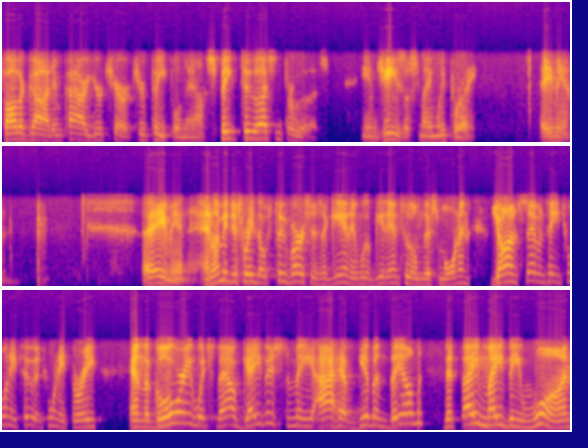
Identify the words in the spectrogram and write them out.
Father God, empower your church, your people now. Speak to us and through us. In Jesus' name we pray. Amen. Amen. And let me just read those two verses again and we'll get into them this morning. John 17, 22 and 23. And the glory which thou gavest me, I have given them, that they may be one,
